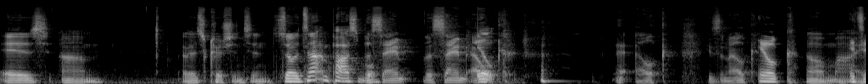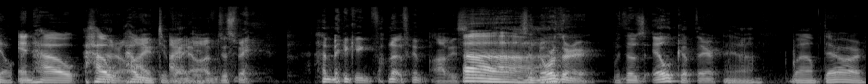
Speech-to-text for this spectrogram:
as um, as Christensen. So it's not impossible. The same, the same elk. Ilk. elk. He's an elk. Ilk. Oh my! It's ilk. And how how I, how I, we divided. I know. I'm just making, I'm making fun of him. Obviously, uh, he's a northerner with those ilk up there. Yeah. Well, there are.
